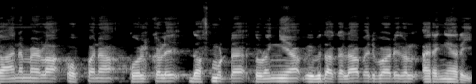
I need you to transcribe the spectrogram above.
ഗാനമേള ഒപ്പന കോൽക്കളി ദഫ്മുട്ട് തുടങ്ങിയ വിവിധ കലാപരിപാടികൾ അരങ്ങേറി.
